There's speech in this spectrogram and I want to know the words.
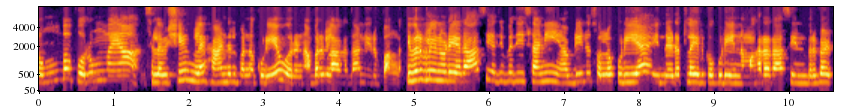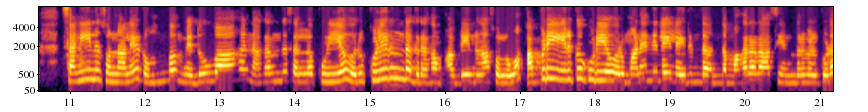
ரொம்ப பொறுமையா சில விஷயங்களை ஹேண்டில் பண்ணக்கூடிய ஒரு நபர்களாக தான் இருப்பாங்க. இவர்களினுடைய ராசி அதிபதி சனி அப்படின்னு சொல்லக்கூடிய இந்த இடத்துல இருக்கக்கூடிய இந்த மகர ராசி என்பர்கள் சனின்னு சொன்னாலே ரொம்ப மெதுவாக நகர்ந்து செல்லக்கூடிய ஒரு குளிர்ந்த கிரகம் அப்படின்னு தான் சொல்லுவோம். அப்படி இருக்கக்கூடிய ஒரு மனநிலையில இருந்த இந்த மகர ராசி என்பர்கள் கூட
